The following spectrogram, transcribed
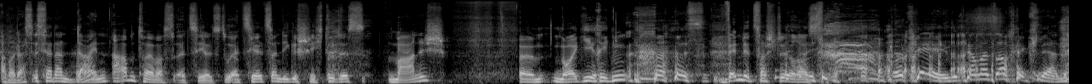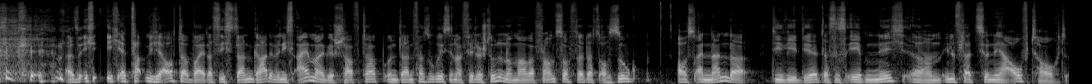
Aber das ist ja dann dein Abenteuer, was du erzählst. Du erzählst dann die Geschichte des manisch ähm, neugierigen Wendezerstörers. okay, so kann man es auch erklären. Okay. Also ich, ich ertappe mich ja auch dabei, dass ich es dann, gerade wenn ich es einmal geschafft habe und dann versuche ich es in einer Viertelstunde nochmal, aber From Software das auch so auseinander dividiert, dass es eben nicht ähm, inflationär auftaucht.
